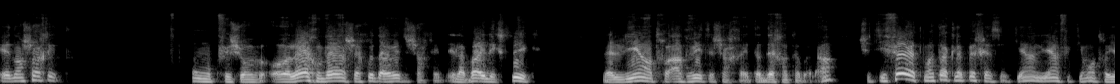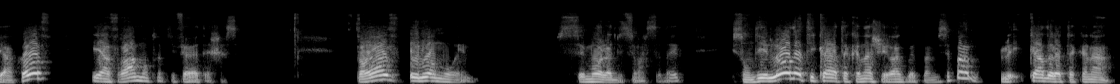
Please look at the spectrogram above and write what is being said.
dans Shachit. On verra Shachut Arvit et Shachit. Et là-bas, il explique le lien entre Arvit et Shachit, Adecha Kabbalah, Shetiferet Matak la Chesed, qui est un lien effectivement entre Yaakov et Avram, entre Tiferet et Chesed. Farav et Mourim, ces mots-là du Sadek, ils sont dit lors de Tikar Takana Shirak Bet Ce n'est pas le cas de la Takana,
